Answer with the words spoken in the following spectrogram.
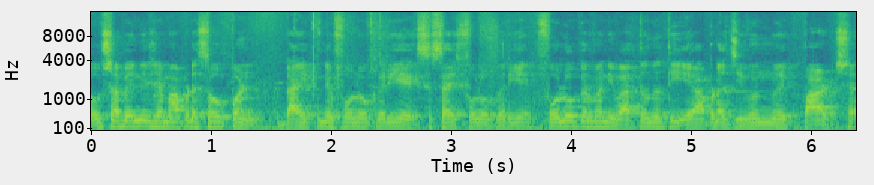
ઉષાબેનની જેમ આપણે સૌ પણ ડાયટને ફોલો કરીએ એક્સરસાઇઝ ફોલો કરીએ. ફોલો કરવાની વાત નથી એ આપણા જીવનનો એક પાર્ટ છે.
